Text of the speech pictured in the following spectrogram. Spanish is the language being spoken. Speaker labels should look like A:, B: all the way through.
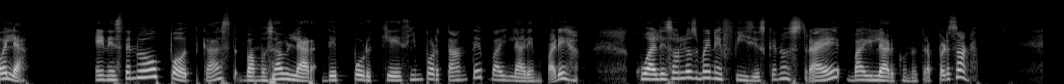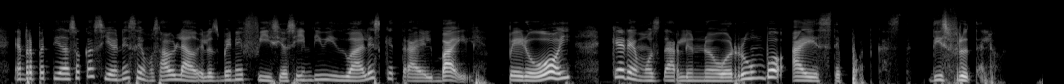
A: Hola, en este nuevo podcast vamos a hablar de por qué es importante bailar en pareja, cuáles son los beneficios que nos trae bailar con otra persona. En repetidas ocasiones hemos hablado de los beneficios individuales que trae el baile, pero hoy queremos darle un nuevo rumbo a este podcast. Disfrútalo.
